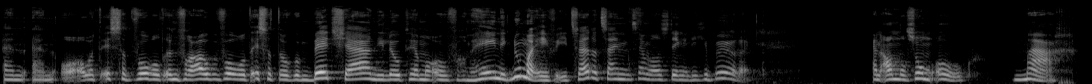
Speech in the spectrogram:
En, en oh, wat is dat bijvoorbeeld? Een vrouw bijvoorbeeld, is dat ook een bitch? Ja? En die loopt helemaal over hem heen. Ik noem maar even iets. Hè? Dat, zijn, dat zijn wel eens dingen die gebeuren. En andersom ook. Maar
